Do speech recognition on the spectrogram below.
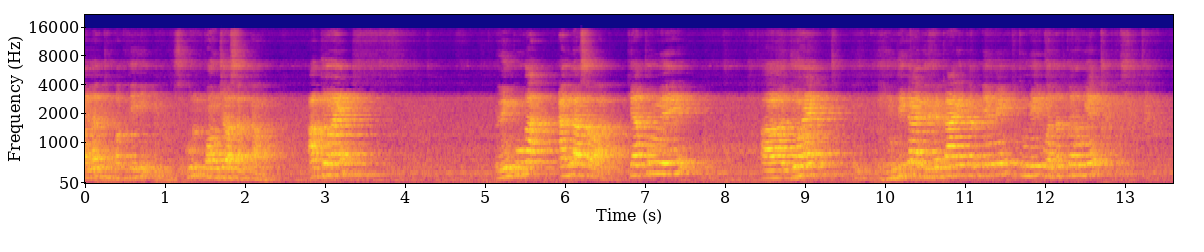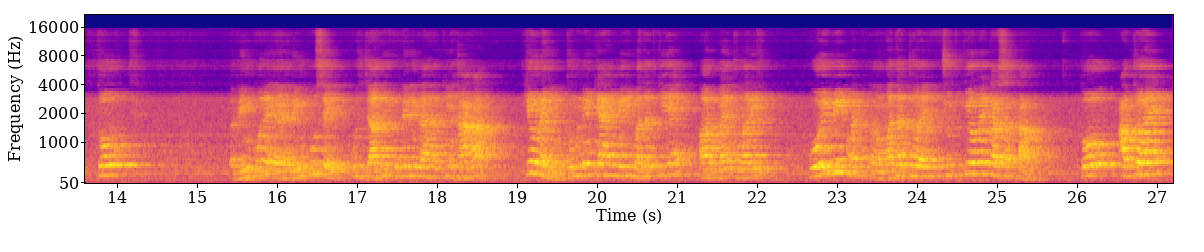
पलक झपकते ही स्कूल पहुँचा सकता हूँ। अब जो है, रिंकू का अगला सवाल, क्या तुम मेरी जो है, हिंदी का गृह कार्य करने में तुम मेरी मदद करोगे? तो रिंकू ने, रिंकू से उस जादू गुड्डे ने कहा कि हाँ हाँ क्यों नहीं? तुमने क्या है, मेरी मदद की है और मैं तुम्हारी कोई भी मदद जो है, चुटकियों में कर सकता हूँ। तो अब जो है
